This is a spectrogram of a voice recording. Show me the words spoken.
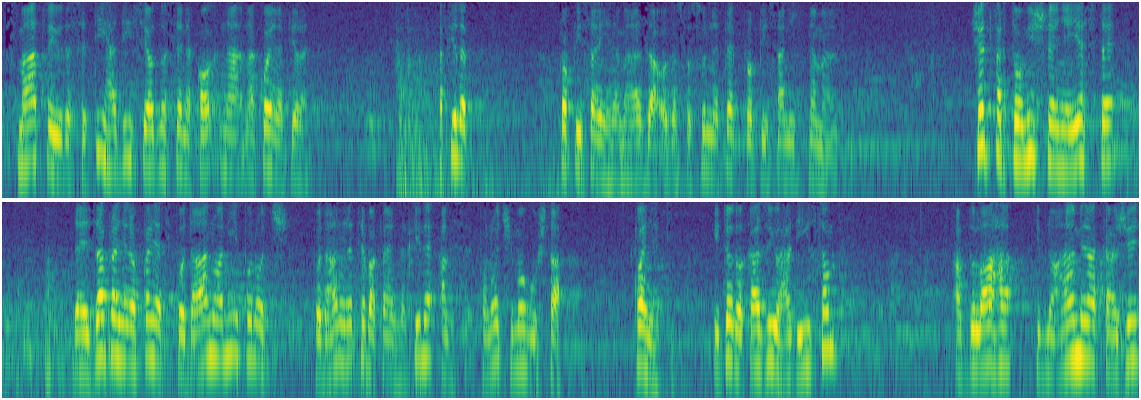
smatraju da se ti hadisi odnose na, ko, na, na koje na file? Na file propisanih namaza, odnosno sunnete propisanih namaza. Četvrto mišljenje jeste da je zabranjeno klanjati po danu, a nije po noći. Po danu ne treba klanjati na file, ali se po noći mogu šta? Klanjati. I to dokazuju hadisom. Abdullaha ibn Amira kaže,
